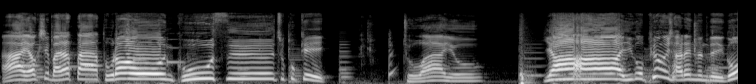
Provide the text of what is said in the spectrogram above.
아 역시 맞았다. 돌아온 고스 초코 케이크. 좋아요. 야 이거 표현 잘했는데 이거?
